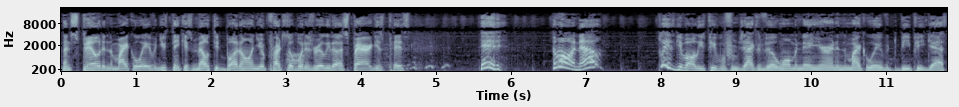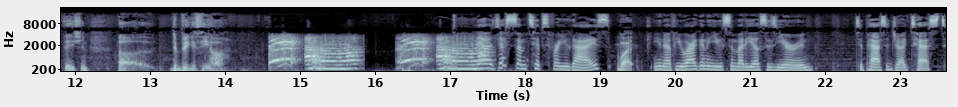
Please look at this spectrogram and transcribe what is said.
then spilled in the microwave and you think it's melted butter on your pretzel, but it's really the asparagus piss? Yeah. Come on now. Please give all these people from Jacksonville warming their urine in the microwave at the BP gas station uh, the biggest hee haw. Now, just some tips for you guys. What? You know, if you are going to use somebody else's urine to pass a drug test,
